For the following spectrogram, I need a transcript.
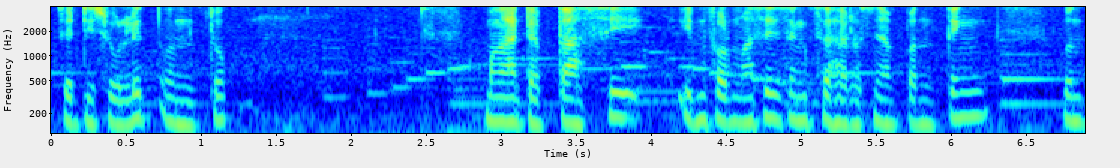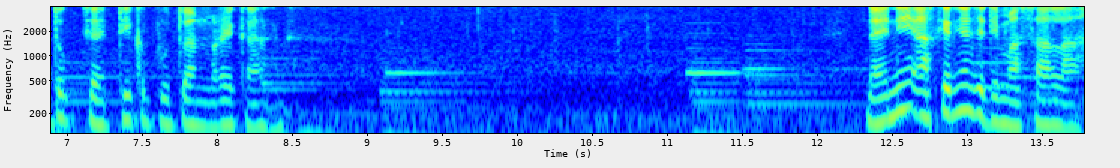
jadi sulit untuk mengadaptasi informasi yang seharusnya penting untuk jadi kebutuhan mereka. Nah ini akhirnya jadi masalah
